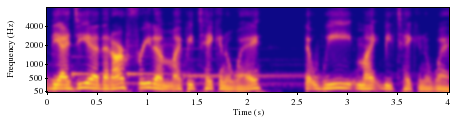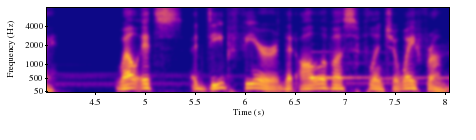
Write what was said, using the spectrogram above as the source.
The idea that our freedom might be taken away, that we might be taken away. Well, it's a deep fear that all of us flinch away from,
